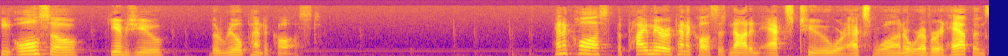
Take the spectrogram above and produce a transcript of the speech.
he also gives you the real Pentecost. Pentecost, the primary Pentecost is not in Acts 2 or Acts 1 or wherever it happens.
